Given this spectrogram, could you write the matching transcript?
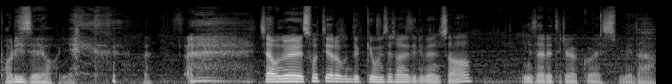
버리세요. 예. 자, 오늘 소띠 여러분들께 운세 전해드리면서 인사를 드려야 할 것 같습니다.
